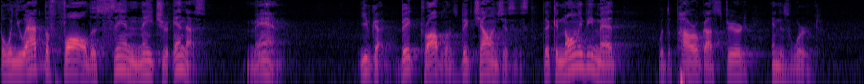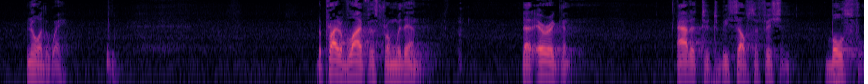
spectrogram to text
But when you add the fall, the sin nature in us, man, you've got big problems, big challenges that can only be met with the power of God's Spirit and His Word. No other way. The pride of life is from within. That arrogant attitude to be self-sufficient, boastful,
